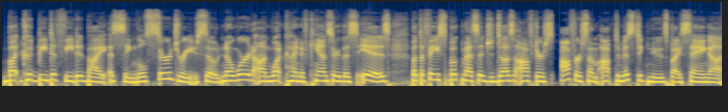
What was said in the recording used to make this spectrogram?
but could be defeated by a single surgery. So no word on what kind of cancer this is, but the Facebook message does offer, offer some optimistic news by saying, uh,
